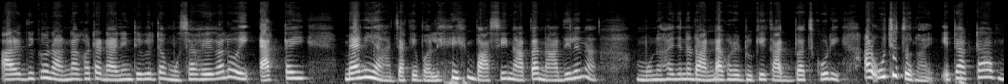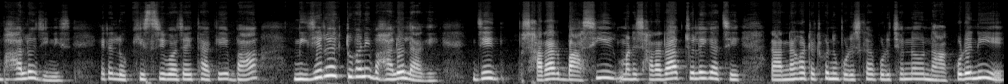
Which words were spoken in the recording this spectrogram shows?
আর এদিকেও রান্নাঘরটা ডাইনিং টেবিলটা মোছা হয়ে গেল, ওই একটাই ম্যানিয়া যাকে বলে। বাসি নাতা না দিলে না মনে হয় যেন রান্নাঘরে ঢুকে কাজবাজ করি। আর উচিত নয়, এটা একটা ভালো জিনিস। এটা লক্ষ্মীশ্রী বজায় থাকে বা নিজেরও একটুখানি ভালো লাগে। যে সারার বাসি মানে সারা রাত চলে গেছে, রান্নাঘরটা একটুখানি পরিষ্কার পরিচ্ছন্ন না করে নিয়ে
